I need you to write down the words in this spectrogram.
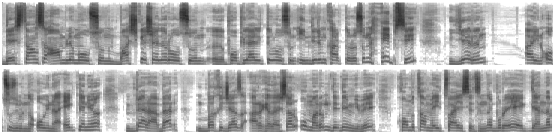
destansı amblem olsun, başka şeyler olsun, e, popülerlikler olsun, indirim kartları olsun hepsi yarın ayın 31'inde oyuna ekleniyor. Beraber bakacağız arkadaşlar. Umarım dediğim gibi komutan ve itfaiye setinde buraya ekleyenler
